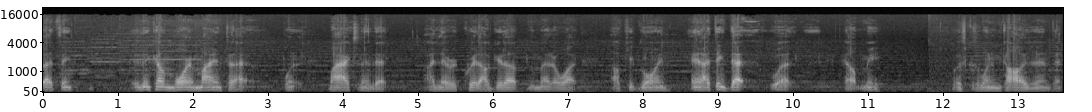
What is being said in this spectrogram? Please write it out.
I think it didn't come more in mind to that, when, my accident that I never quit. I'll get up no matter what. I'll keep going. And I think that what helped me was because when in college and that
